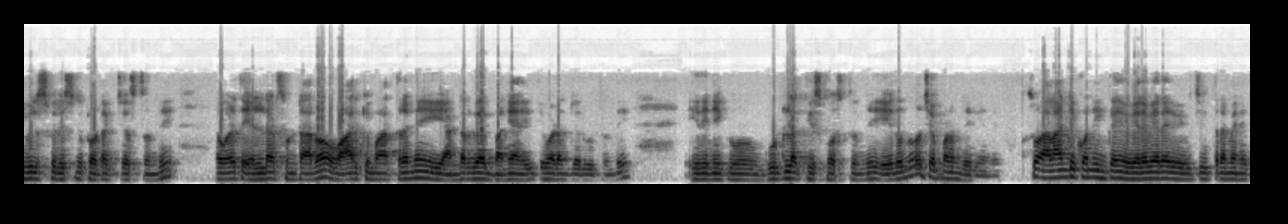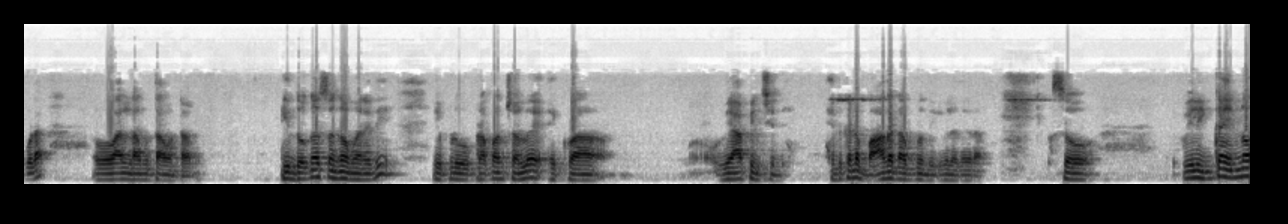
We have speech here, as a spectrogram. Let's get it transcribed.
ఈవిల్ స్పిరిట్స్ని ప్రొటెక్ట్ చేస్తుంది. ఎవరైతే ఎల్డర్స్ ఉంటారో వారికి మాత్రమే ఈ అండర్వేర్ బనియాన్ ఇవ్వడం జరుగుతుంది. ఇది నీకు గుడ్ లక్ తీసుకొస్తుంది ఏదోదో చెప్పడం జరిగింది. సో అలాంటి కొన్ని ఇంకా వేరే వేరే విచిత్రమైనవి కూడా వాళ్ళు నమ్ముతూ ఉంటారు. ఈ దొంగ సంఘం అనేది ఇప్పుడు ప్రపంచంలో ఎక్కువ వ్యాపించింది. ఎందుకంటే బాగా డబ్బు ఉంది వీళ్ళ దగ్గర. సో వీళ్ళు ఇంకా ఎన్నో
